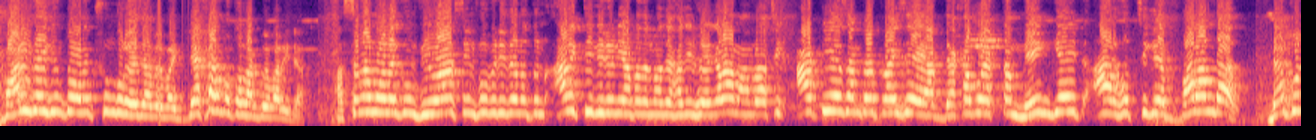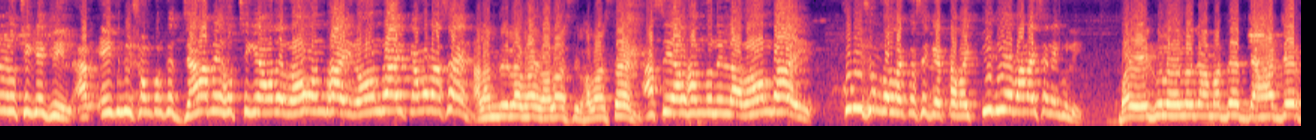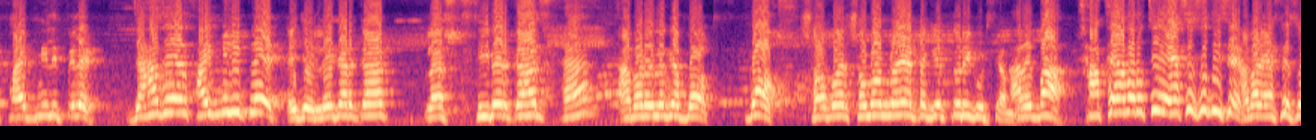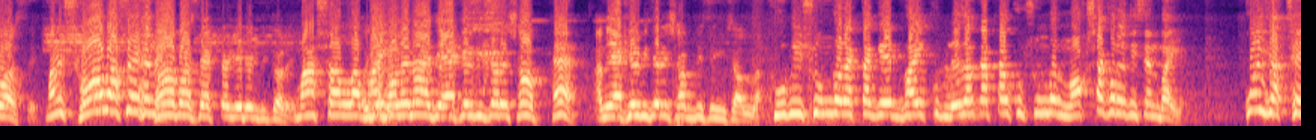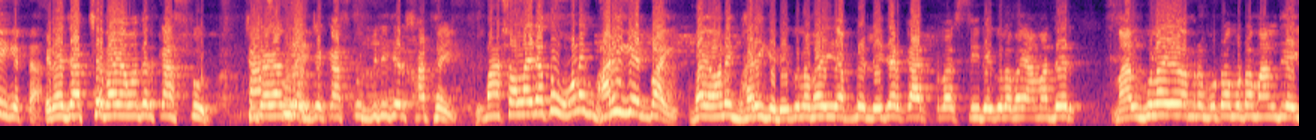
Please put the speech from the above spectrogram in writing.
বাড়িটাই কিন্তু অনেক সুন্দর হয়ে যাবে ভাই। দেখার মতো লাগবে বাড়িটা। আসসালামু আলাইকুম ভিউয়ার্স ইনফোভিডিতে নতুন আরেকটি ভিডিও নিয়ে আপনাদের মাঝে হাজির হয়ে গেলাম। আমরা আছি আরটিএস এন্টারপ্রাইজে আর দেখাবো একটা মেইন গেট আর হচ্ছে গিয়ে বারান্দার। ব্যালকনির হচ্ছে গিয়ে গ্রিল। আর এইগুলি সম্পর্কে জানাবে হচ্ছে গিয়ে আমাদের রহমান ভাই। রহমান ভাই কেমন আছেন? আলহামদুলিল্লাহ ভাই ভালো আছি। ভালো আছেন? আছি আলহামদুলিল্লাহ। রহমান ভাই খুবই সুন্দর লাগতেছে গেটটা ভাই। কি দিয়ে বানাইছেন এগুলি? ভাই এগুলো হলো আমাদের জাহাজের ফাইভ মিলি প্লেট জাহাজের ফাইভ মিলি প্লেট এই যে লেজার কাট প্লাস সিডের কাজ হ্যাঁ। আবার হলো গিয়ে বক্স বক্স সবার সমন্বয়ে একটা গেট তৈরি করছি আমরা। আরে বাহ সাথে আবার হচ্ছে এসএসও দিছে। আবার এসএসও আছে। মানে সব আছে এখানে। সব আছে একটা গেটের ভিতরে। মাশাআল্লাহ ভাই। বলে না যে একের ভিতরে সব? হ্যাঁ। আমি একের ভিতরে সব দিছি ইনশাআল্লাহ। খুবই সুন্দর একটা গেট ভাই খুব লেজার কাটটাও খুব সুন্দর নকশা করে দিছেন ভাই। কই যাচ্ছে এই গেটটা এটা যাচ্ছে ভাই আমাদের কাশপুর চিটাগাঙ্গের যে কাশপুর ব্রিজের সাথেই। মাশাআল্লাহ এটা তো অনেক ভারী গেট ভাই। ভাই অনেক ভারী গেট এগুলো ভাই আপনার লেজার কাট প্লাস সিট এগুলো ভাই আমাদের মালগুলাই আমরা মোটা মোটা মাল দিয়ে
